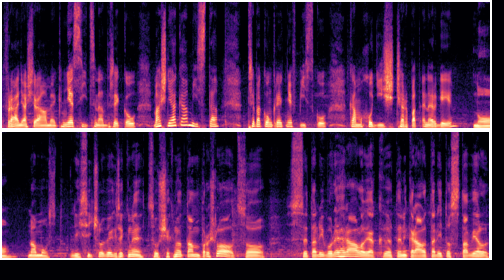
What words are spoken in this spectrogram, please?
Fráňa Šrámek, měsíc nad řekou. Máš nějaká místa, třeba konkrétně v Písku, kam chodíš čerpat energii? No, na most. Když si člověk řekne, co všechno tam prošlo, co se tady odehrálo, jak ten král tady to stavěl,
